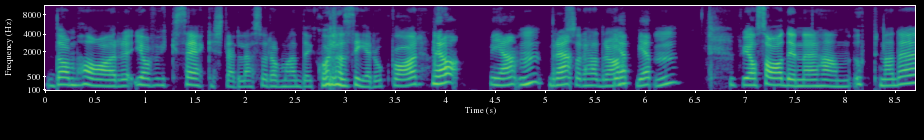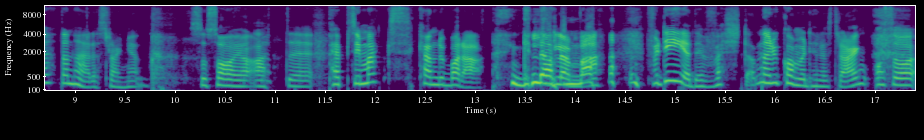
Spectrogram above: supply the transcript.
de har, jag fick säkerställa så de hade Cola Zero kvar. Ja, ja. Mm, Bra. Så det hade de. Japp, japp. Mm. För jag sa det när han öppnade den här restaurangen. Så sa jag att eh, Pepsi Max kan du bara Glömma. glömma. För det är det värsta när du kommer till en restaurang. Och så,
